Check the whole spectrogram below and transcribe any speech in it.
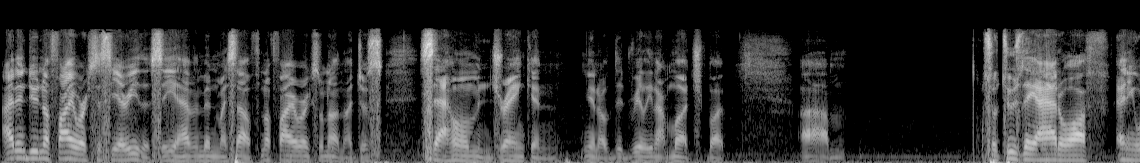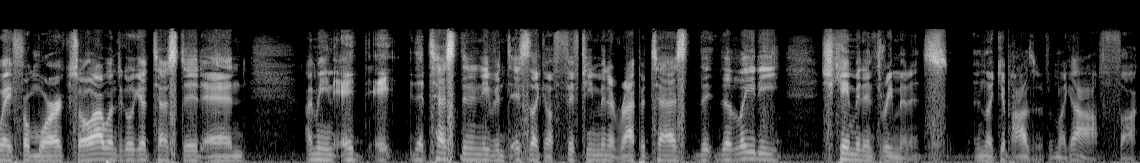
I didn't do no fireworks this year either. See, I haven't been myself. No fireworks or nothing. I just sat home and drank and you know, did really not much. But um, so Tuesday I had off anyway from work, so I went to go get tested, and I mean, it, it the test didn't even. It's like a 15 minute rapid test. The, the lady, she came in in three minutes, and like you're positive. I'm like, ah, oh, fuck.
